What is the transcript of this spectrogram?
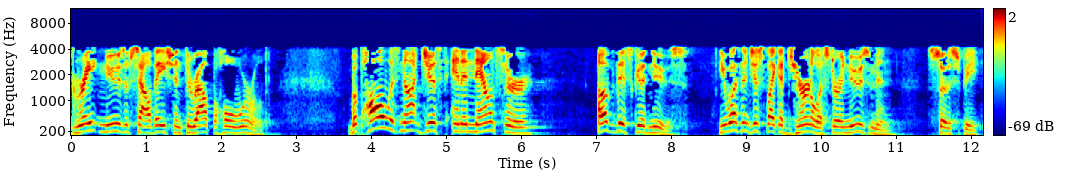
great news of salvation throughout the whole world. But Paul was not just an announcer of this good news. He wasn't just like a journalist or a newsman, so to speak.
